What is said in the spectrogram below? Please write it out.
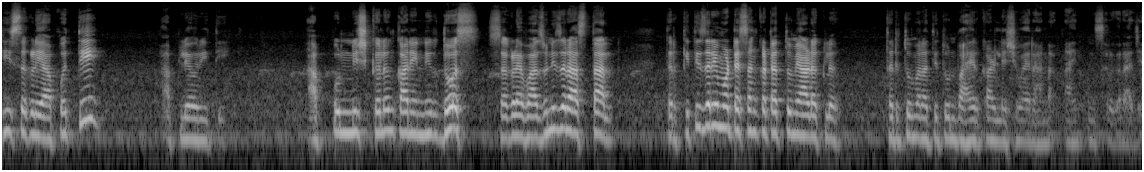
ही सगळी आपत्ती आपल्यावर येते. आपण निष्कलंक आणि निर्दोष सगळ्या बाजूनी जर असताल तर किती जरी मोठ्या संकटात तुम्ही अडकलं तरी तुम्हाला तिथून बाहेर काढल्याशिवाय राहणार नाहीत निसर्गराजा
